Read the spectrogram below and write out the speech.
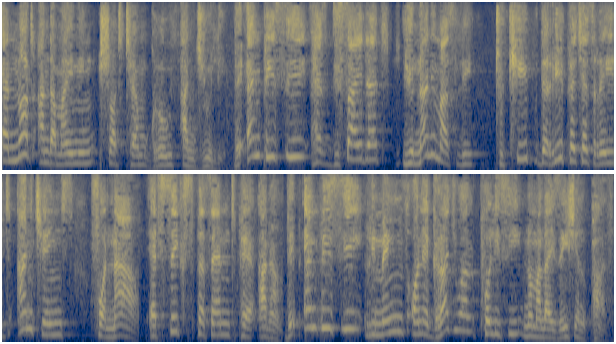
and not undermining short-term growth unduly. The MPC has decided unanimously to keep the repurchase rate unchanged for now at 6% per annum. The MPC remains on a gradual policy normalization path.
